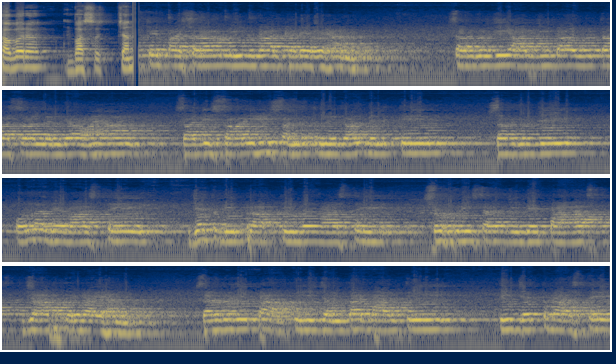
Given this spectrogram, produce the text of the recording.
ਖਬਰ ਬਸ ਚੰਦ ਕੇ ਪਾਸ਼ਾ ਉਮੀਦਵਾਰ ਖੜੇ ਹੋਏ ਹਨ। ਸਤਿਗੁਰੂ ਜੀ, ਆਪ ਜੀ ਦਾ ਉਤਾਸਾ ਲੰਘਿਆ ਹੋਇਆ। ਸਾਡੀ ਸਾਰੀ ਹੀ ਸੰਗਤ ਨੇ ਰਲ ਮਿਲ ਕੇ ਸਤਿਗੁਰੂ ਜੀ, ਉਹਨਾਂ ਦੇ ਵਾਸਤੇ ਜਿੱਤ ਦੀ ਪ੍ਰਾਪਤੀ ਦੇ ਵਾਸਤੇ ਸੁਖਮਨੀ ਸਾਹਿਬ ਜੀ ਦੇ ਪਾਠ ਜਾਪ ਕਰਵਾਏ ਹਨ। ਸਤਿਗੁਰੂ ਜੀ, ਭਾਰਤੀ ਜਨਤਾ ਪਾਰਟੀ ਦੀ ਜਿੱਤ ਵਾਸਤੇ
